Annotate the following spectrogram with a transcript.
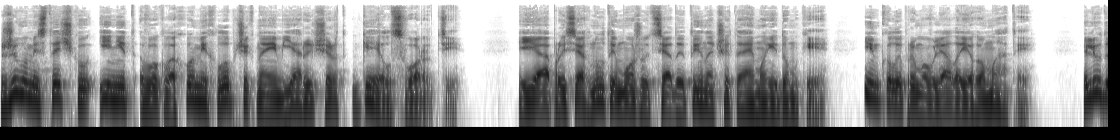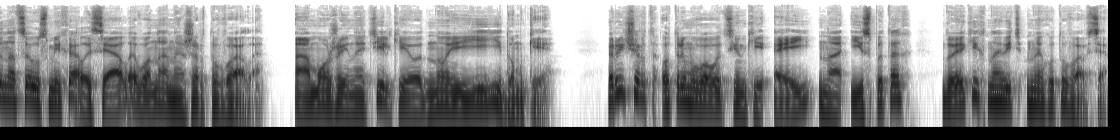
жив у містечку Ініт в Оклахомі хлопчик на ім'я Ричард Гейлсворті. Я присягнути можу, ця дитина читає мої думки, інколи примовляла його мати. Люди на це усміхалися, але вона не жартувала. А може, й не тільки одної її думки. Ричард отримував оцінки A на іспитах, до яких навіть не готувався.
